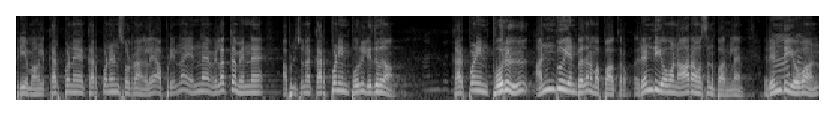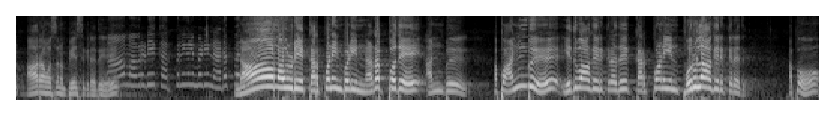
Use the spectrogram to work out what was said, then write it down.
பிரியமாங்களே கற்பனை கற்பனைன்னு சொல்கிறாங்களே அப்படின்னா என்ன விளக்கம் என்ன அப்படின்னு சொன்னால் கற்பனையின் பொருள் இதுதான் கற்பனையின் பொருள் அன்பு என்பதை நம்ம பார்க்குறோம். ரெண்டு யோவான் ஆறாம் வசனம் பாருங்களேன். ரெண்டு யோவான் ஆறாம் வசனம் பேசுகிறது. நாம் அவருடைய கற்பனையின்படி நடப்பதே அன்பு. அப்போ அன்பு எதுவாக இருக்கிறது? கற்பனையின் பொருளாக இருக்கிறது. அப்போது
